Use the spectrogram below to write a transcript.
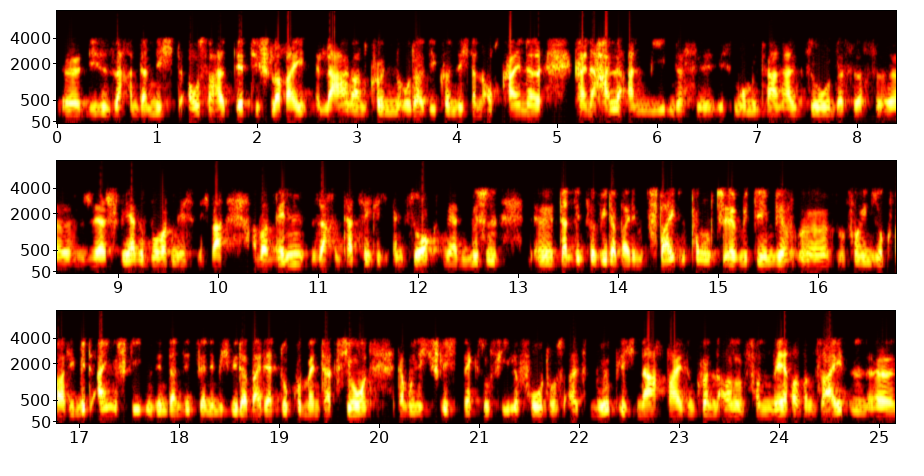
äh, diese Sachen dann nicht außerhalb der Tischlerei lagern auslagern können oder die können sich dann auch keine, keine Halle anmieten. Das ist momentan halt so, dass das äh, sehr schwer geworden ist, nicht wahr? Aber wenn Sachen tatsächlich entsorgt werden müssen, äh, dann sind wir wieder bei dem zweiten Punkt, äh, mit dem wir äh, vorhin so quasi mit eingestiegen sind. Dann sind wir nämlich wieder bei der Dokumentation. Da muss ich schlichtweg so viele Fotos als möglich nachweisen können, also von mehreren Seiten äh,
